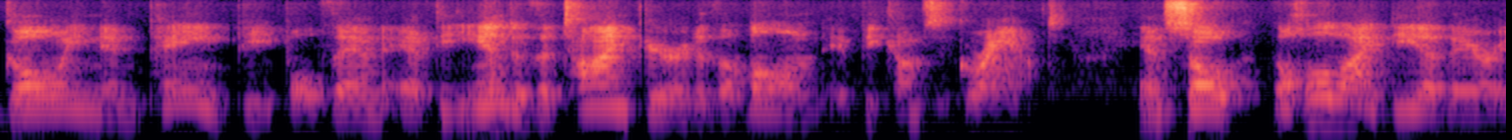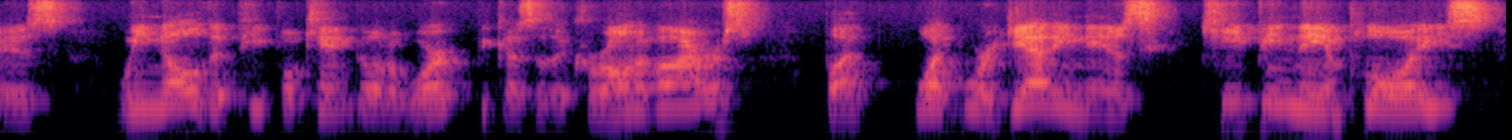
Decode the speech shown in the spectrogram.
going and paying people, then at the end of the time period of the loan, it becomes a grant. And so the whole idea there is we know that people can't go to work because of the coronavirus, but what we're getting is keeping the employees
